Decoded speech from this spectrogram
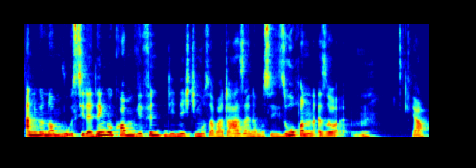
angenommen. Wo ist die denn hingekommen? Wir finden die nicht. Die muss aber da sein. Da muss sie suchen. Also, mm, ja.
